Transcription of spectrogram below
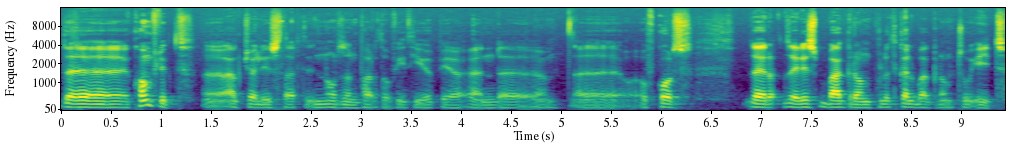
The conflict uh, actually started in northern part of Ethiopia, and uh, uh, of course, there there is background, political background to it.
